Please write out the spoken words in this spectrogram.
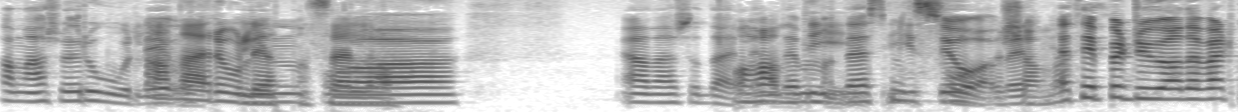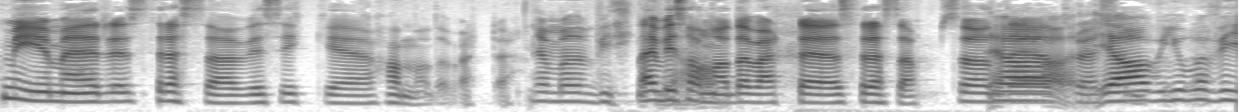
Han er så rolig. Han er roligheten selv, Og, ja, det er så deilig. Han- det, det smitter jo over. sammen. Jeg tipper du hadde vært mye mer stressa hvis ikke han hadde vært det. Ja, men virkelig, Nei, hvis han hadde vært eh, stressa. Så det Ja, tror jeg ja, jo, men vi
